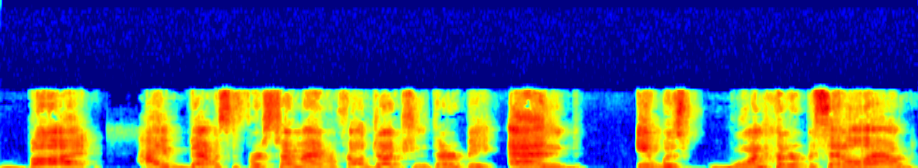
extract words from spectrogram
But I that was the first time I ever felt judged in therapy. And it was 100% allowed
